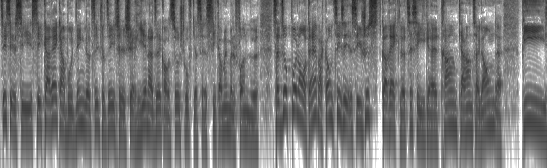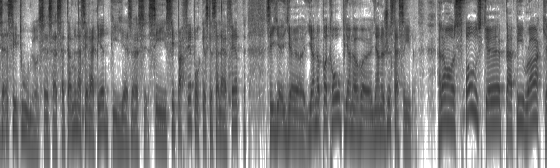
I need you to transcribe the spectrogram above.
c'est correct en bout de ligne. Je veux dire, j'ai rien à dire contre ça. Je trouve que c'est quand même le fun. Là. Ça dure pas longtemps, par contre. C'est juste correct. C'est 30-40 secondes. Puis, c'est tout. Là. Ça, ça, termine assez rapide. Puis, euh, c'est parfait pour qu'est-ce que ça l'a fait. Il y, en a pas trop. Puis, il y, en a, y en a juste assez. Alors, on suppose que Papy Rock,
